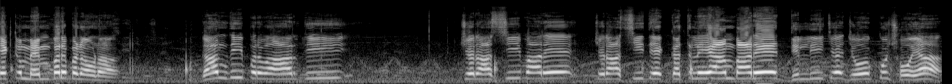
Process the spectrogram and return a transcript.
ਇੱਕ ਮੈਂਬਰ ਬਣਾਉਣਾ ਗਾਂਧੀ ਪਰਿਵਾਰ ਦੀ 84 ਬਾਰੇ 84 ਦੇ ਕਤਲੇਆਮ ਬਾਰੇ ਦਿੱਲੀ 'ਚ ਜੋ ਕੁਝ ਹੋਇਆ,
